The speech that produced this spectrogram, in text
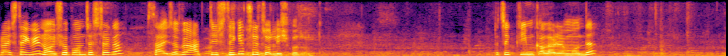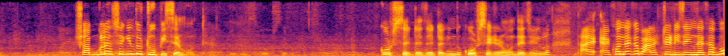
প্রাইস থাকবে নয়শো পঞ্চাশ টাকা। সাইজ হবে আটত্রিশ থেকে ছেচল্লিশ পর্যন্ত। হচ্ছে ক্রিম কালারের মধ্যে। সবগুলো হচ্ছে কিন্তু টু পিসের মধ্যে। কোর্ট সেটে যেটা কিন্তু কোর্ট সেটের মধ্যে যেগুলো। এখন দেখাবো আরেকটা ডিজাইন দেখাবো।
